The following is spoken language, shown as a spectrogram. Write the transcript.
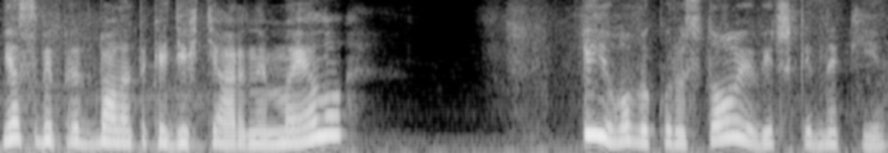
Я собі придбала таке дігтярне мило і його використовую від шкідників.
